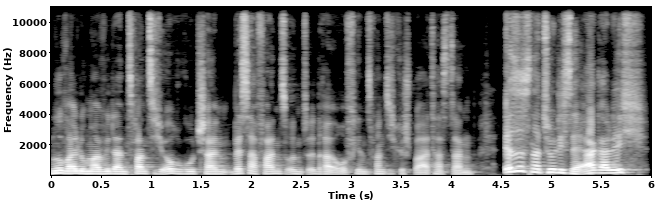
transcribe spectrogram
nur weil du mal wieder einen 20-Euro-Gutschein besser fandst und 3,24 Euro gespart hast, dann ist es natürlich sehr ärgerlich.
